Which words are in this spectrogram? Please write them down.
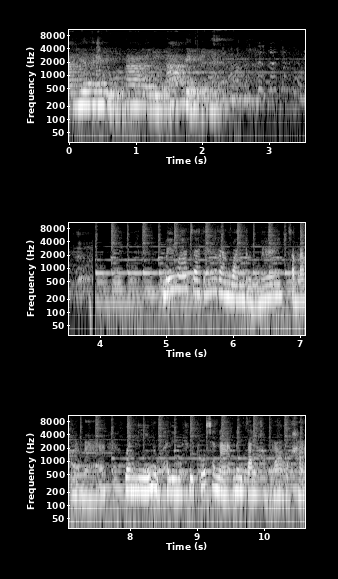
น่าเรียกให้มาอยู่ข้างหน้าเลยอยู่หน้าติดเลยนะไม่ว่าจะได้รางวัลหรือไม่สำหรับหมามาวันนี้หนูพลินคือผู้ชนะในใจของเราค่ะ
